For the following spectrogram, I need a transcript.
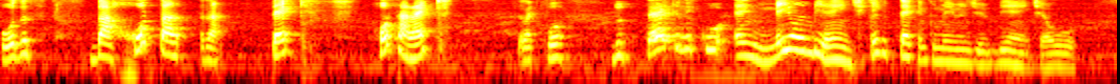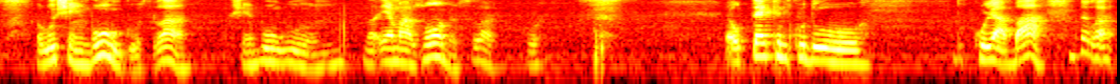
Foda-se. Da Rotaratec Rotarek, sei lá que for, do técnico em meio ambiente. O que é, que técnico em meio ambiente? É o, é o Luxemburgo, sei lá. Luxemburgo em Amazonas, sei lá. É o técnico do, do Cuiabá, sei lá.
